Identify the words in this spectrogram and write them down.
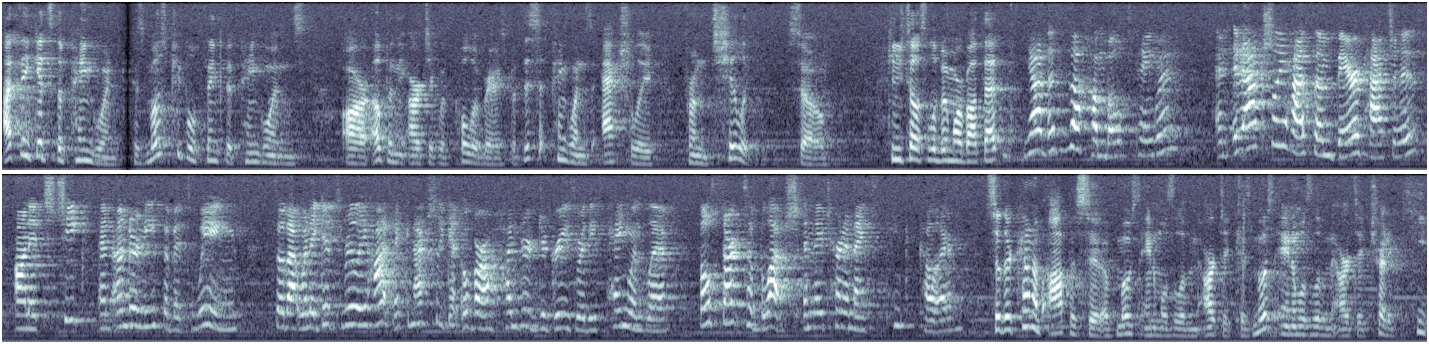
I think it's the penguin, because most people think that penguins are up in the Arctic with polar bears, but this penguin is actually from Chile. So, can you tell us a little bit more about that? Yeah, this is a Humboldt penguin, and it actually has some bare patches on its cheeks and underneath of its wings, so that when it gets really hot, it can actually get over 100 degrees where these penguins live. They'll start to blush, and they turn a nice pink color. So they're kind of opposite of most animals that live in the Arctic, because most animals live in the Arctic try to keep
